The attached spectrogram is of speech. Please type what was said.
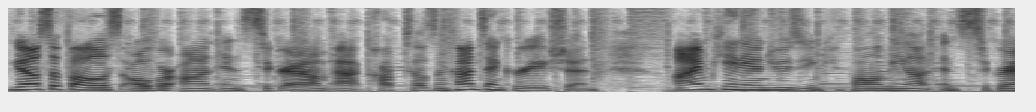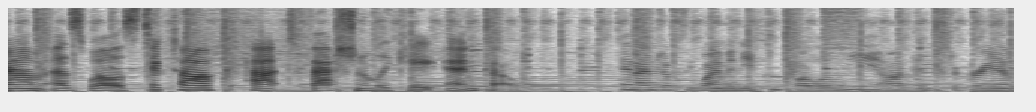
You can also follow us over on Instagram at Cocktails and Content Creation. I'm Kate Andrews. You can follow me on Instagram as well as TikTok at Fashionably Kate and Co. And I'm Jesse Wyman. You can follow me on Instagram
